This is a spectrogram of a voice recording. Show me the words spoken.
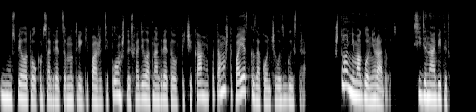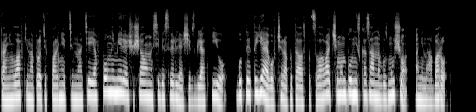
И не успела толком согреться внутри экипажа теплом, что исходило от нагретого в печи камня, потому что поездка закончилась быстро. Что не могло не радовать. Сидя на обитой тканью лавки напротив парней в темноте, я в полной мере ощущала на себе сверлящий взгляд Ио, будто это я его вчера пыталась поцеловать, чем он был несказанно возмущен, а не наоборот.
